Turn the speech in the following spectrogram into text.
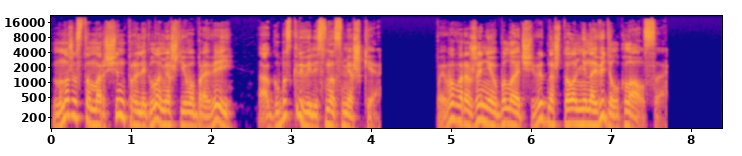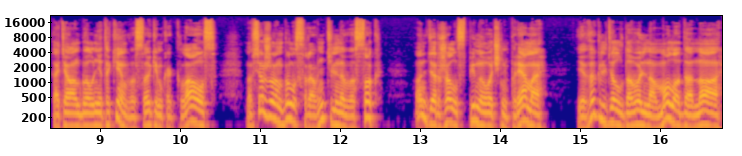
Множество морщин пролегло меж его бровей, а губы скривились в насмешке. По его выражению было очевидно, что он ненавидел Клауса. Хотя он был не таким высоким, как Клаус, но всё же он был сравнительно высок, он держал спину очень прямо и выглядел довольно молодо, но...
